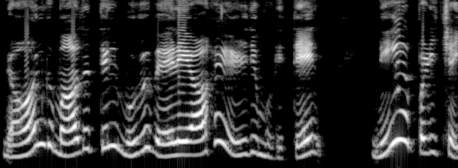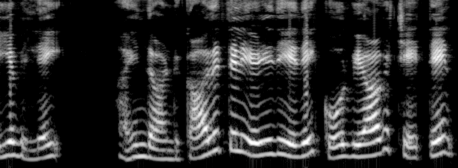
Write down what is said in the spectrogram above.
நான்கு மாதத்தில் முழு வேலையாக எழுதி முடித்தேன். நீ அப்படி செய்யவில்லை. ஐந்தாண்டு காலத்தில் எழுதியதை கோர்வையாக சேர்த்தேன்.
